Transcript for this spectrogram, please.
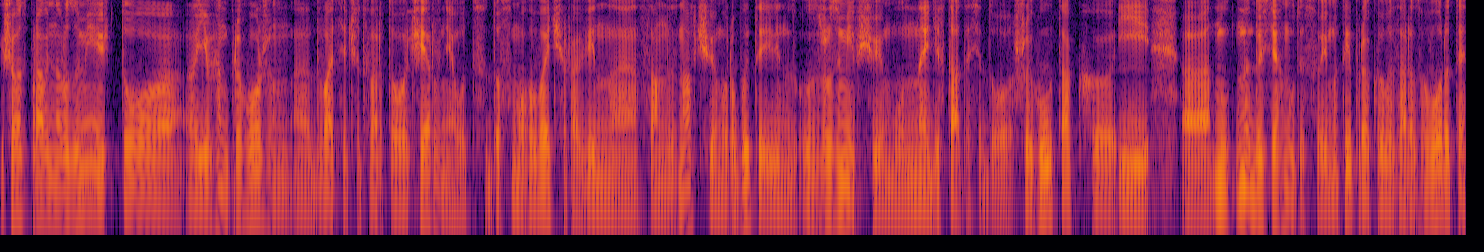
Якщо вас правильно розумію, то е, Євген Пригожин е, 24 червня, от до самого вечора, він е, сам не знав, що йому робити, і він зрозумів, що йому не дістатися до Шойгу, так е, і е, ну не досягнути своєї мети, про яку ви зараз говорите.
